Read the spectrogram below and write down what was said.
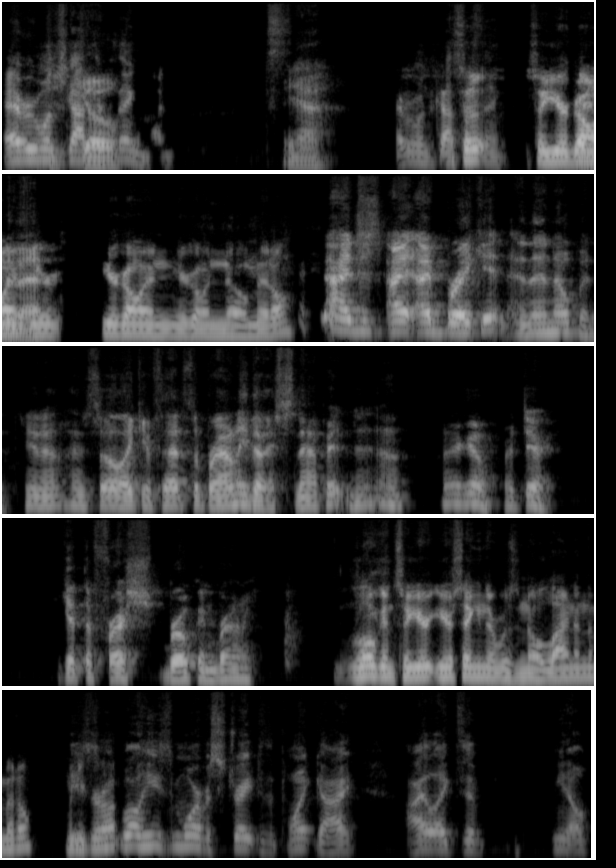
everyone's Just got go. their thing, bud. Yeah. Everyone's got So, their thing. so you're going, you're you're going, you're going no middle. I just I, I break it and then open, you know. And so like if that's the brownie, then I snap it and uh, there you go, right there. You get the fresh broken brownie. Logan, so you're you're saying there was no line in the middle when He's, you grew up? well, he's more of a straight to the point guy. I like to, you know,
